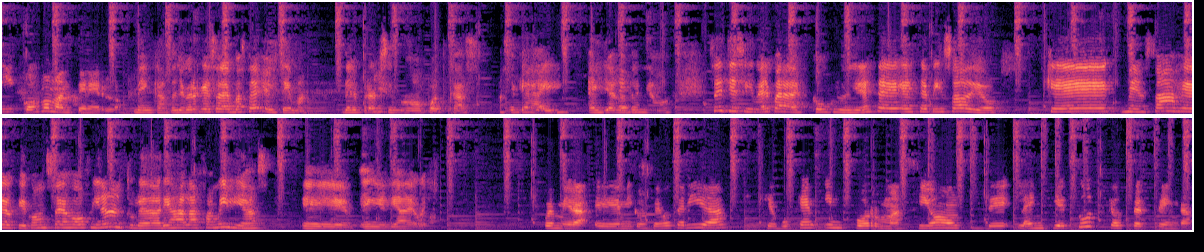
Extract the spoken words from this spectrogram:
Y cómo mantenerlo. Me encanta, yo creo que ese va a ser el tema del próximo podcast, así que ahí, ahí ya lo tenemos. Entonces, Jessibel, para concluir este, este episodio, ¿qué mensaje o qué consejo final tú le darías a las familias eh, en el día de hoy? Pues mira, eh, mi consejo sería que busquen información de la inquietud que usted tenga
